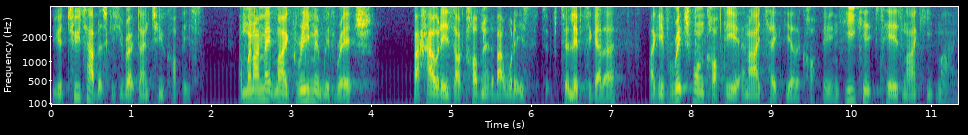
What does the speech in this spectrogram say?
You had two tablets because you wrote down two copies. And when I make my agreement with Rich about how it is, our covenant about what it is to, to live together, I give Rich one copy and I take the other copy, and he keeps his and I keep mine.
